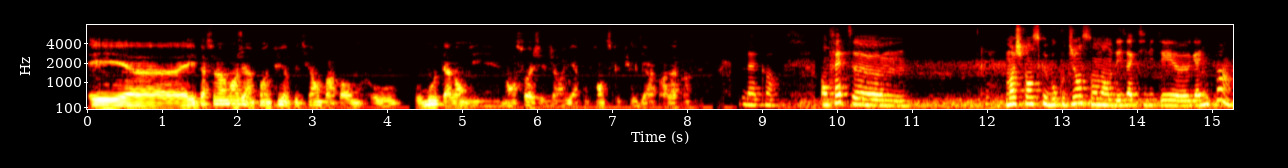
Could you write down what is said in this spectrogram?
Et, euh, personnellement, j'ai un point de vue un peu différent par rapport au, mot talent, mais, en soi, j'aimerais bien comprendre ce que tu veux dire par là. D'accord. En fait, moi, je pense que beaucoup de gens sont dans des activités euh, gagne-pain.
